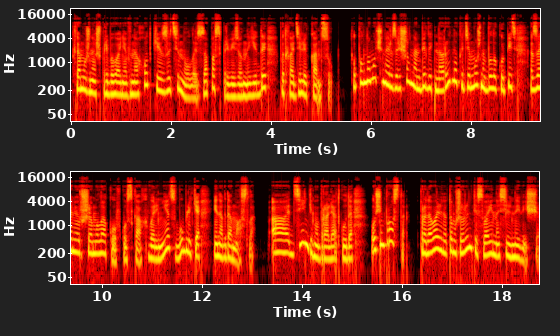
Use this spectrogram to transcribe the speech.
К тому же наше пребывание в находке затянулось, запасы привезенной еды подходили к концу. Уполномоченный разрешил нам бегать на рынок, где можно было купить замерзшее молоко в кусках, варенец, бублики, иногда масло. А деньги мы брали откуда? Очень просто. Продавали на том же рынке свои насильные вещи.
